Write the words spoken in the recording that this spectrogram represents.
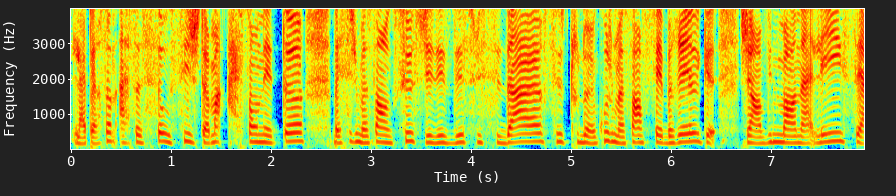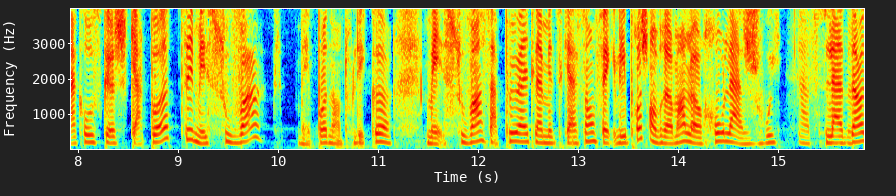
la personne associe ça aussi justement à son état. Ben, si je me sens anxieux, si j'ai des idées suicidaires, si tout d'un coup je me sens fébrile, que j'ai envie de m'en aller, c'est à cause que je capote. Mais souvent, mais pas dans tous les cas, mais souvent ça peut être la médication. Fait que les proches ont vraiment leur rôle à jouer là-dedans,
